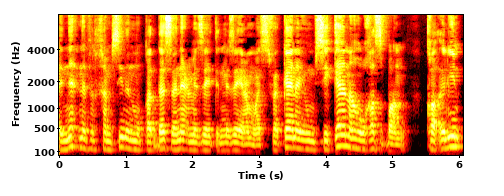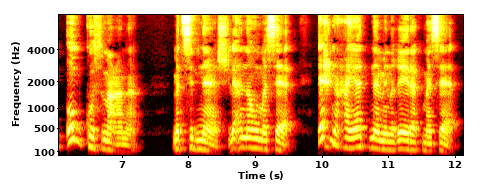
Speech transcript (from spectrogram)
إن إحنا في الخمسين المقدسة نعمل زي تلميذي عمواس فكان يمسكانه غصبا. قائلين امكث معنا. ما تسيبناش لأنه مساء. إحنا حياتنا من غيرك مساء.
